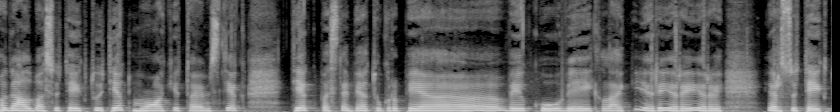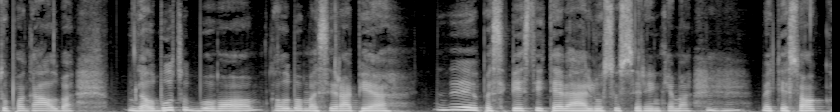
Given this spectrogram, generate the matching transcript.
pagalba suteiktų tiek mokytojams, tiek, tiek pastebėtų grupėje vaikų veiklą ir, ir, ir, ir suteiktų pagalbą. Galbūt buvo kalbamas ir apie pasikviesti į tėvelių susirinkimą, mhm. Bet tiesiog,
